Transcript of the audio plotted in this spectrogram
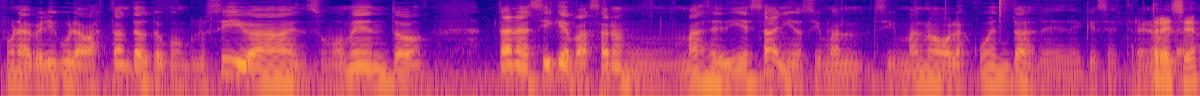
fue una película bastante autoconclusiva en su momento, tan así que pasaron más de 10 años, si mal, si mal no hago las cuentas, de, que se estrenó. 13.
